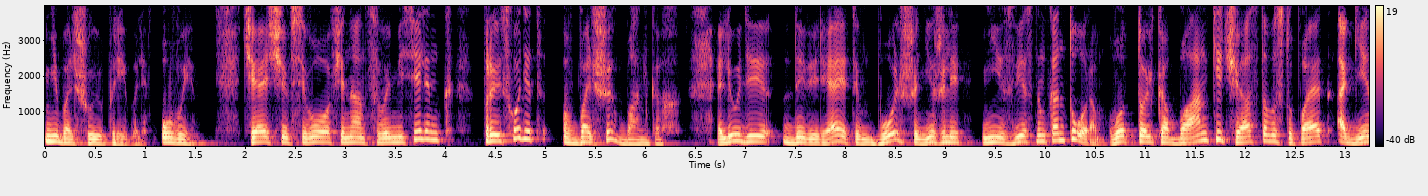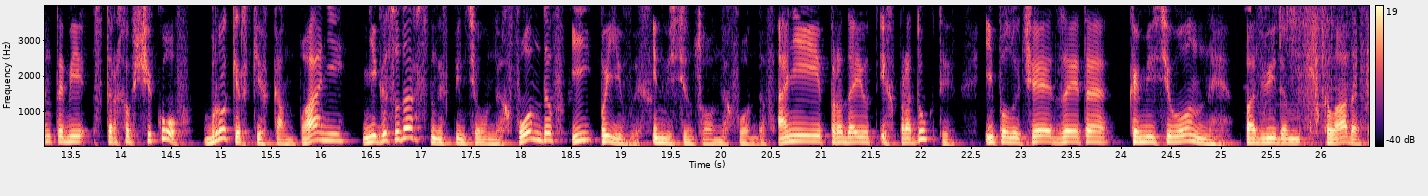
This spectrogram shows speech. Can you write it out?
небольшую прибыль. Увы, чаще всего финансовый миссилинг происходит в больших банках. Люди доверяют им больше, нежели неизвестным конторам. Вот только банки часто выступают агентами страховщиков, брокерских компаний, негосударственных пенсионных фондов и паевых инвестиционных фондов. Они продают их продукты и получают за это комиссионные. Под видом вкладов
